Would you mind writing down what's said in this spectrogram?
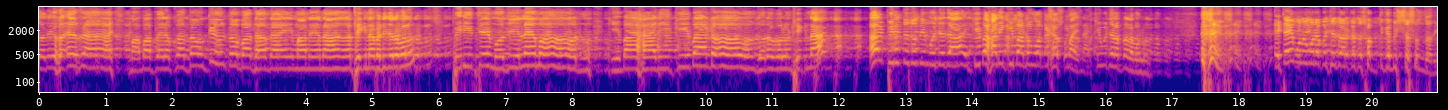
যদি হয়ে যায়, মা বাপের কথাও কিন্তু বাধা দেয় মানে না। ঠিক না বেটি, জোরে বলুন। পিড়িতে মজিলে মন কিবা হাড়ি কিবা ডম, জোরে বলুন, ঠিক না? এই পিড়িতে যদি মজে যায় কিবা হাড়ি কিবা ডম দেখা সময় না কি বুঝেন আপনারা বলুন? এটাই মনে মনে করছে যে তো সব থেকে বিশ্ব সুন্দরী।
